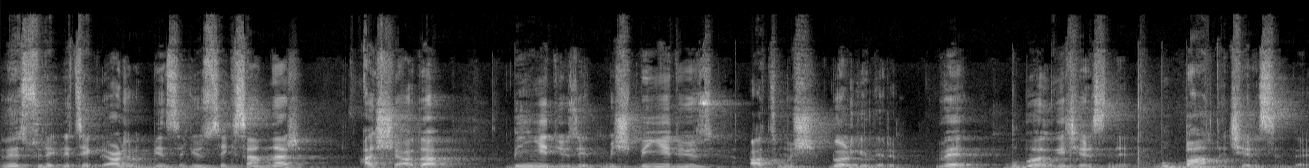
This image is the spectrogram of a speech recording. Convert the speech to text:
ve sürekli tekrarlıyorum. 1880'ler aşağıda 1770, 1760 bölgeleri ve bu bölge içerisinde, bu band içerisinde,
